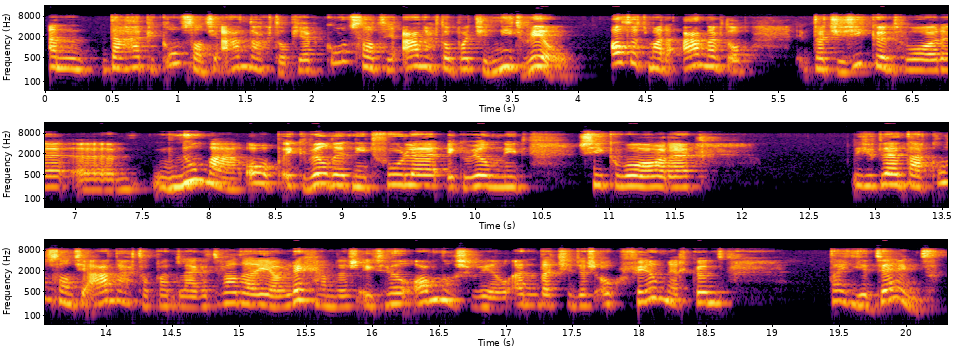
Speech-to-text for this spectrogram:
En daar heb je constant je aandacht op. Je hebt constant je aandacht op wat je niet wil. Altijd maar de aandacht op dat je ziek kunt worden. Uh, noem maar op. Ik wil dit niet voelen. Ik wil niet ziek worden. Je bent daar constant je aandacht op aan het leggen. Terwijl dat jouw lichaam dus iets heel anders wil. En dat je dus ook veel meer kunt dan je denkt.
